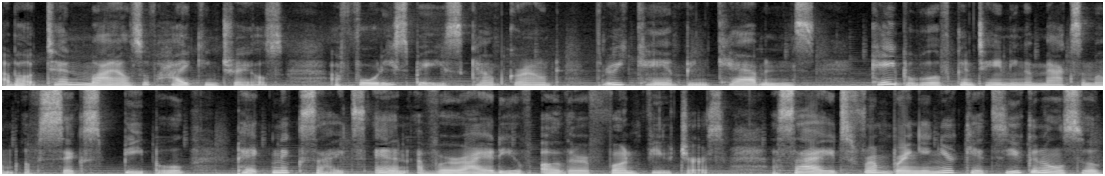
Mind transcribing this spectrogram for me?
about 10 miles of hiking trails, a 40 space campground, three camping cabins capable of containing a maximum of six people, picnic sites, and a variety of other fun features. Aside from bringing your kids, you can also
